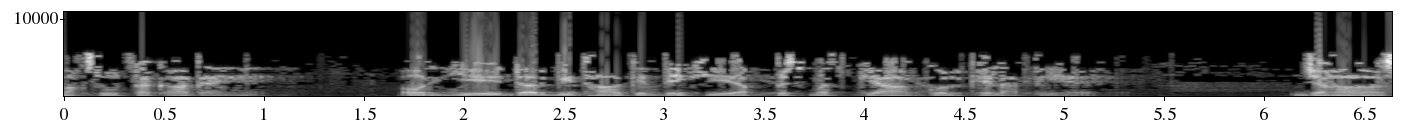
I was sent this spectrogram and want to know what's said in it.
مقصود تک آ گئے ہیں۔ اور یہ ڈر بھی تھا کہ دیکھیے اب قسمت کیا گل کھلاتی ہے۔ جہاز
